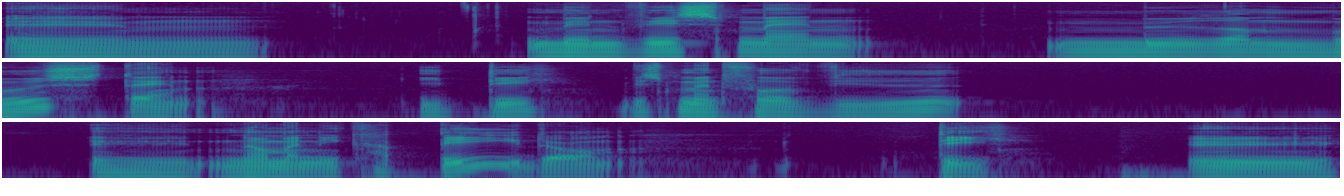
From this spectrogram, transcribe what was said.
Øh, men hvis man møder modstand i det, hvis man får at vide, øh, når man ikke har bedt om det, øh,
